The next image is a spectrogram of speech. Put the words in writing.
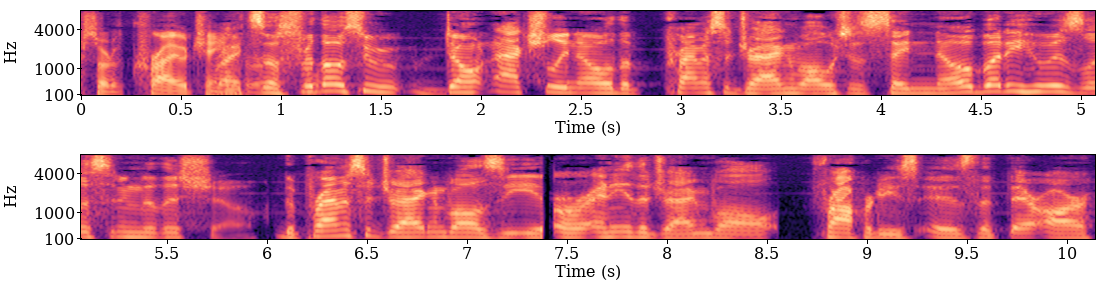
sort of cryo chamber. Right. So for those who don't actually know the premise of Dragon Ball, which is to say nobody who is listening to this show, the premise of Dragon Ball Z or any of the Dragon Ball properties is that there are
